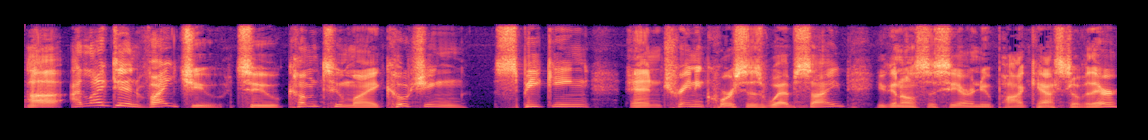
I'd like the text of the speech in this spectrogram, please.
Uh, I'd like to invite you to come to my coaching speaking and training courses website. You can also see our new podcast over there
